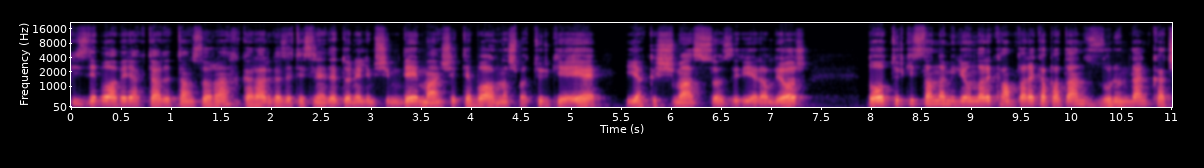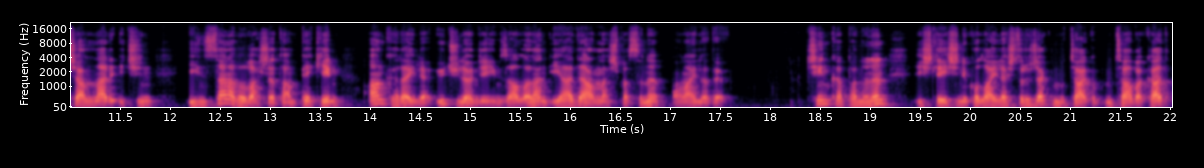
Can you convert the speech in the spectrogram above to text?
Biz de bu haberi aktardıktan sonra Karar gazetesine de dönelim şimdi. Manşette bu anlaşma Türkiye'ye yakışmaz sözleri yer alıyor. Doğu Türkistan'da milyonları kamplara kapatan, zulümden kaçanlar için insan avı başlatan Pekin, Ankara ile 3 yıl önce imzalanan iade anlaşmasını onayladı. Çin kapanının işleyişini kolaylaştıracak mutabakat,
